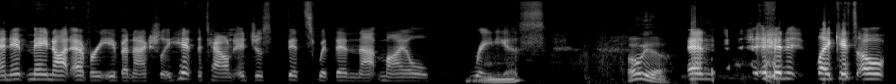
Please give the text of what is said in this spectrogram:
and it may not ever even actually hit the town. It just fits within that mile radius, oh yeah. and and it, like it's oh.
